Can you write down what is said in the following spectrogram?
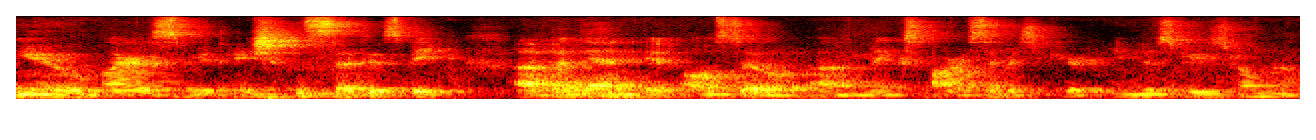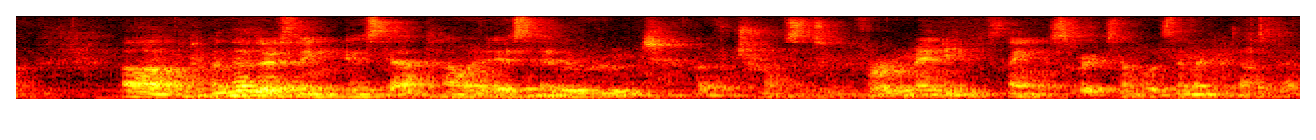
new virus mutations, so to speak, uh, but then it also uh, makes our cybersecurity industry stronger. Uh, another thing is that Taiwan is at the root of trust for many things, for example, semiconductor.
